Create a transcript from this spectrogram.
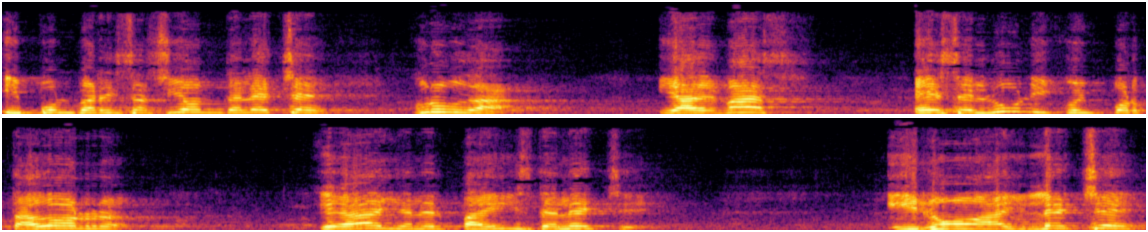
y pulverización de leche cruda y además es el único importador que hay en el país de leche. Y no hay leche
